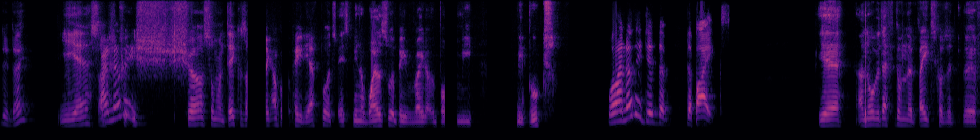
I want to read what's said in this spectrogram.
Did they? Yes, I I'm know pretty they- sure someone did because I think I've got a PDF, but it's, it's been a while, so it'd be right out of the bottom of me, me books. Well, I know they did the the bikes. Yeah, I know they've definitely done the bikes because the, the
